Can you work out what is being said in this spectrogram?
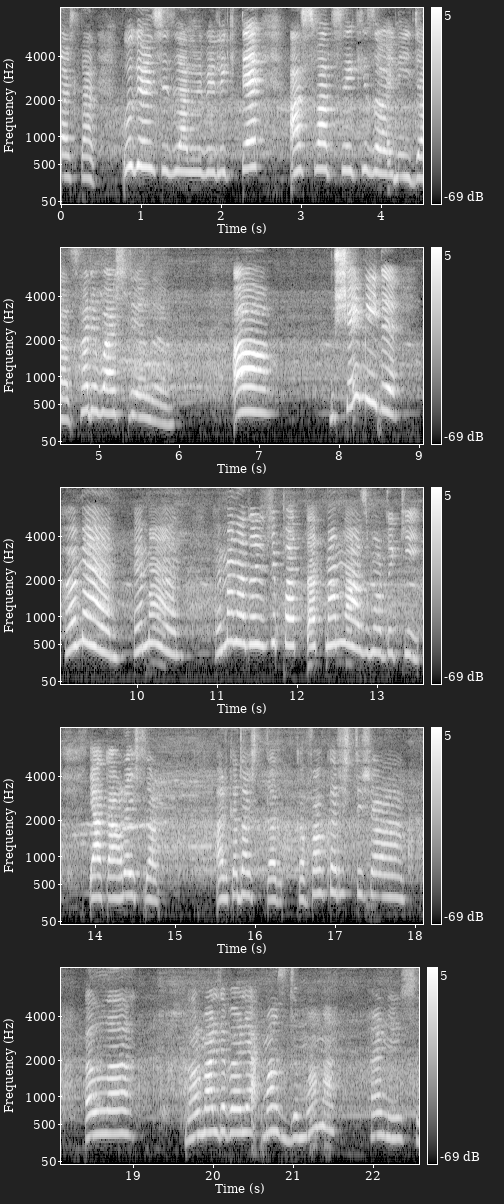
arkadaşlar. Bugün sizlerle birlikte Asfalt 8 oynayacağız. Hadi başlayalım. Aa, bu şey miydi? Hemen, hemen. Hemen aracı patlatmam lazım oradaki. Ya arkadaşlar, arkadaşlar kafam karıştı şu an. Allah. Normalde böyle yapmazdım ama her neyse.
